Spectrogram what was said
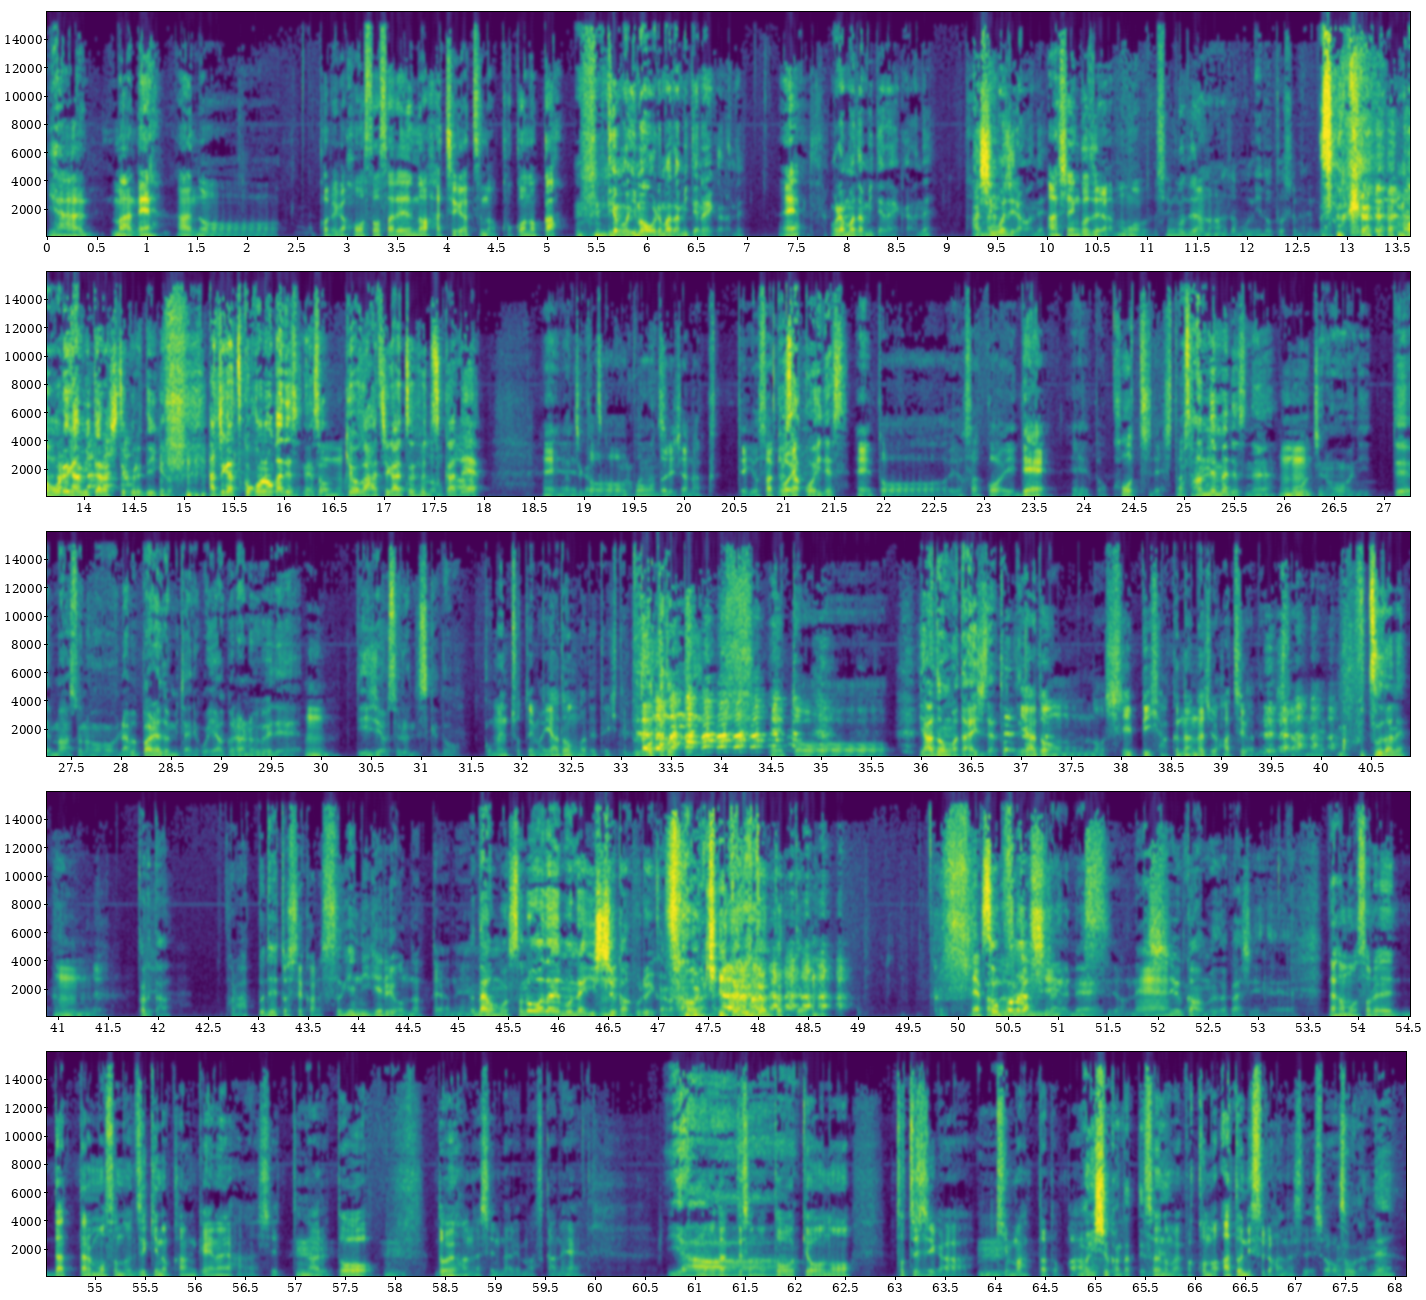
いやー、まあね、あのーこれが放送されるのは8月の9日？でも今俺まだ見てないからね。え？俺はまだ見てないからね。あ、シン・ゴジラはね。あ、シン・ゴジラ。もう、シン・ゴジラの話はもう二度としないんで。そっか。まあ俺が見たらしてくれていいけど。8月9日ですね。そう。うん今日が8月2日で、8えっ月9と日、盆踊りじゃなくて、よさこい。よさこいです。えっと、よさこいで、えっと、高知でしたもう。3年目ですね。うん高知の方に行って、まあその、ラブパレードみたいにこう、櫓の上でうん。DJ をするんですけど、ごめん、ちょっと今、ヤドンが出てきて、ブ撮って撮って。えっと、ヤドンは大事だよ、撮って。ヤドンの CP178 が出てきたんで、まあ普通だね。うん。撮れた？これアップデートしてからすげえ逃げるようになったよねだ。からもうその話題もね、1週間古いから、うなん聞いてる人にとってはね。やっぱ難しいん。ですよ1ね。週間は難しいね。だからもうそれだったらもうその時期の関係ない話ってなると、うん。どういう話になりますかね？いやーもうだってその東京の都知事が決まったとか、もう1週間経ってる、ね。そういうのもやっぱこの後にする話でしょ。そうだね。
